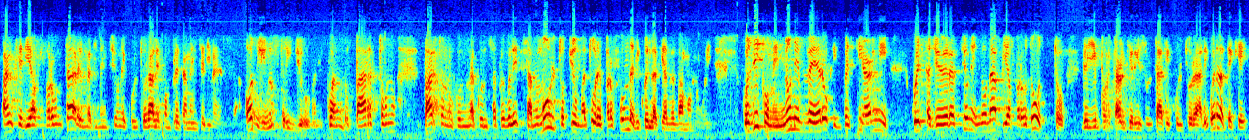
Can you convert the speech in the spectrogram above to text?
anche di affrontare una dimensione culturale completamente diversa. Oggi i nostri giovani, quando partono, partono con una consapevolezza molto più matura e profonda di quella che avevamo noi. Così come non è vero che in questi anni questa generazione non abbia prodotto degli importanti risultati culturali. Guardate che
